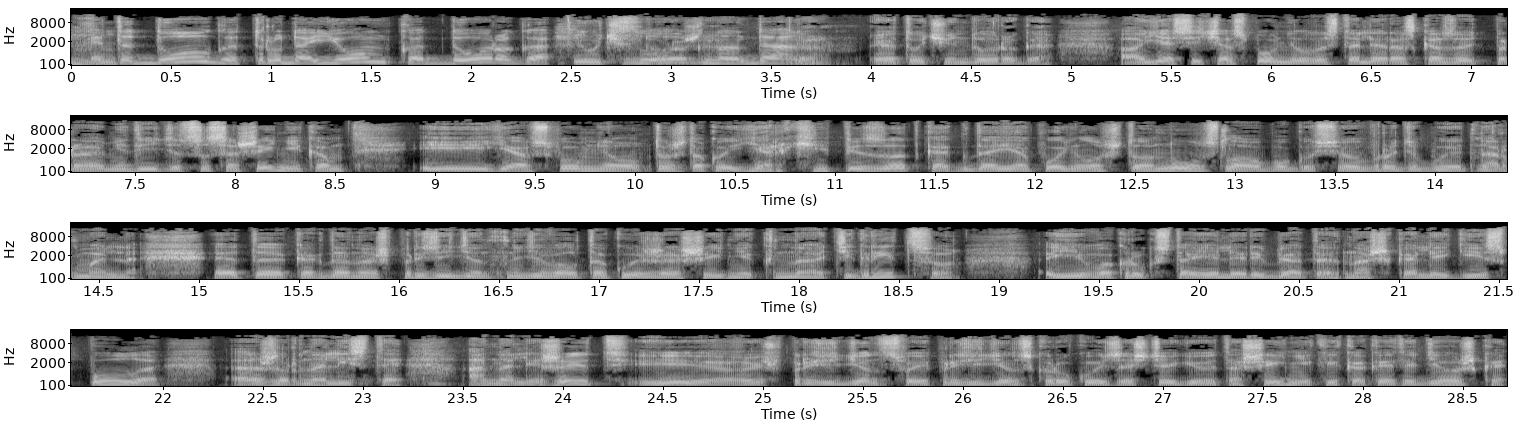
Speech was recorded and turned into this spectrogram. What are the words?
угу. это долго, трудоемко, дорого, и очень сложно, дорого. да. да. Это очень дорого. А я сейчас вспомнил, вы стали рассказывать про медведицу с ошейником, и я вспомнил тоже такой яркий эпизод, когда я понял, что, ну, слава богу, все вроде будет нормально. Это когда наш президент надевал такой же ошейник на тигрицу, и вокруг стояли ребята, наши коллеги из Пула, э, журналисты. Она лежит, и президент своей президентской рукой застегивает ошейник, и какая-то девушка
